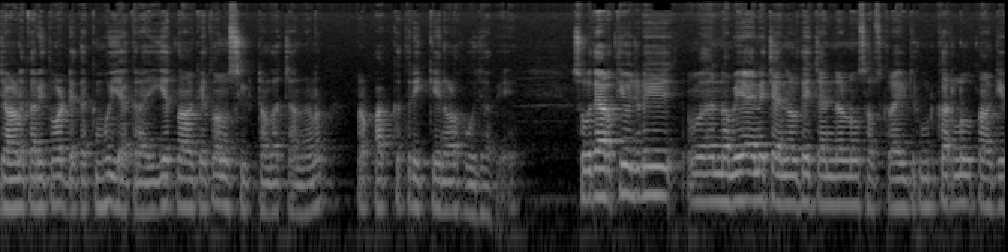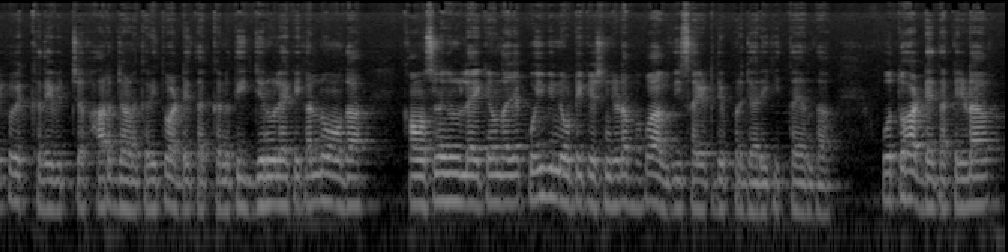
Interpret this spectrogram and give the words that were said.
ਜਾਣਕਾਰੀ ਤੁਹਾਡੇ ਤੱਕ ਮੁਹੱਈਆ ਕਰਾਈ ਹੈ ਤਾਂ ਕਿ ਤੁਹਾਨੂੰ ਸੀਟਾਂ ਦਾ ਚਾਨਣ ਪ੍ਰਪੱਕ ਤਰੀਕੇ ਨਾਲ ਹੋ ਜਾਵੇ। ਸੋ ਵਿਦਿਆਰਥੀਓ ਜਿਹੜੇ ਨਵੇਂ ਆਏ ਨੇ ਚੈਨਲ ਤੇ, ਚੈਨਲ ਨੂੰ ਸਬਸਕ੍ਰਾਈਬ ਜ਼ਰੂਰ ਕਰ ਲਓ ਤਾਂ ਕਿ ਭਵਿੱਖ ਦੇ ਵਿੱਚ ਹਰ ਜਾਣਕਾਰੀ ਤੁਹਾਡੇ ਤੱਕ ਨਤੀਜੇ ਨੂੰ ਲੈ ਕੇ ਕੱਲ ਨੂੰ ਆਉਂਦਾ ਕਾਉਂਸਲਿੰਗ ਨੂੰ ਲੈ ਕੇ ਆਉਂਦਾ ਜਾਂ ਕੋਈ ਵੀ ਨੋਟੀਫਿਕੇਸ਼ਨ ਜਿਹੜਾ ਵਿਭਾਗ ਦੀ ਸਾਈਟ ਦੇ ਉੱਪਰ ਜਾਰੀ ਕੀਤਾ ਜਾਂਦਾ, ਉਹ ਤੁਹਾਡੇ ਤੱਕ ਜਿਹੜਾ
